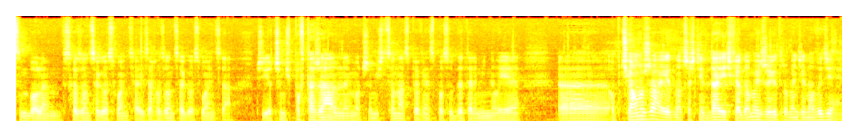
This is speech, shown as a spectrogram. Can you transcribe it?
symbolem wschodzącego słońca i zachodzącego słońca, czyli o czymś powtarzalnym, o czymś, co nas w pewien sposób determinuje, e, obciąża, a jednocześnie daje świadomość, że jutro będzie nowy dzień,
